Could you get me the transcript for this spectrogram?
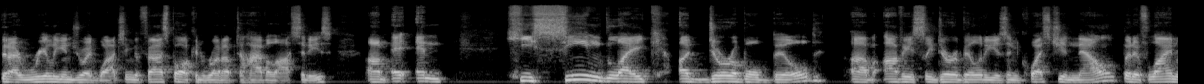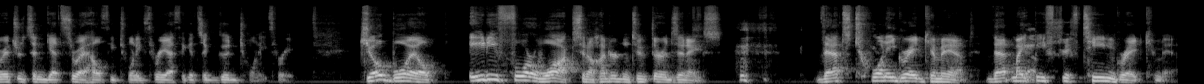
that I really enjoyed watching. The fastball can run up to high velocities. Um, and, and, he seemed like a durable build. Um, obviously, durability is in question now, but if Lyon Richardson gets through a healthy 23, I think it's a good 23. Joe Boyle, 84 walks in 102 thirds innings. That's 20 grade command. That might yeah. be 15 grade command.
